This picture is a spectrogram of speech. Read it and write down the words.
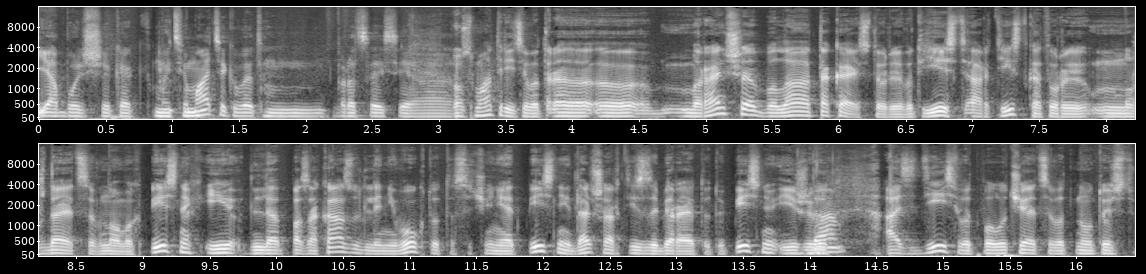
я больше как математик в этом процессе. а- Ну, смотрите, вот э, э, раньше была такая история. Вот есть артист, который нуждается в новых песнях, и для, по заказу для него кто-то сочиняет песни, и дальше артист забирает эту песню и живет. Да. А здесь вот получается, вот, ну, то есть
